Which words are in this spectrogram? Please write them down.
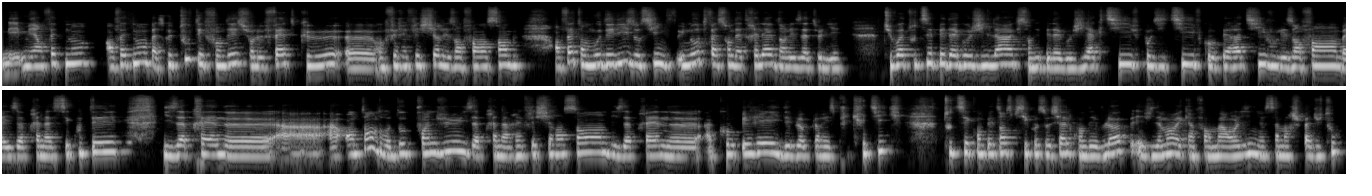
mais, en fait non, en fait non parce que tout est fondé sur le fait que on fait réfléchir les enfants ensemble. En fait, on modélise aussi une, autre façon d'être élève dans les ateliers. Tu vois toutes ces pédagogies là qui sont des pédagogies actives, positives, coopératives où les enfants bah, ils apprennent à s'écouter, ils apprennent à entendre d'autres points de vue, ils apprennent à réfléchir ensemble, ils apprennent à coopérer, ils développent leur esprit critique. Toutes ces compétences psychosocial qu'on développe, évidemment, avec un format en ligne, ça marche pas du tout.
